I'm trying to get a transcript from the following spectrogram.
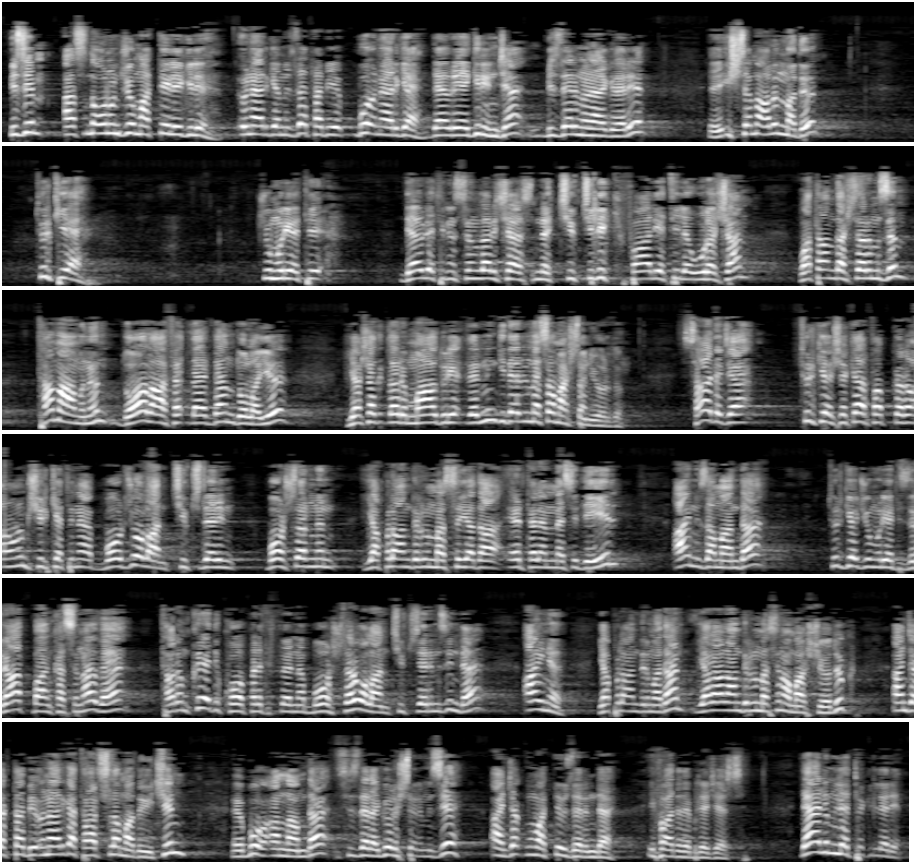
Bizim aslında 10. madde ile ilgili önergemizde tabii bu önerge devreye girince bizlerin önergeleri e, işleme alınmadı. Türkiye Cumhuriyeti devletinin sınırlar içerisinde çiftçilik faaliyetiyle uğraşan vatandaşlarımızın tamamının doğal afetlerden dolayı yaşadıkları mağduriyetlerinin giderilmesi amaçlanıyordu. Sadece Türkiye Şeker Fabrikaları Anonim Şirketi'ne borcu olan çiftçilerin borçlarının yapılandırılması ya da ertelenmesi değil, aynı zamanda Türkiye Cumhuriyeti Ziraat Bankası'na ve tarım kredi kooperatiflerine borçları olan çiftçilerimizin de aynı yapılandırmadan yararlandırılmasını amaçlıyorduk. Ancak tabii önerge tartışılamadığı için e, bu anlamda sizlere görüşlerimizi ancak bu madde üzerinde ifade edebileceğiz. Değerli milletvekilleri,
